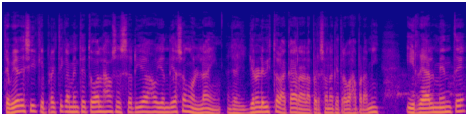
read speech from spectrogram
te voy a decir que prácticamente todas las asesorías hoy en día son online. yo no le he visto la cara a la persona que trabaja para mí y realmente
